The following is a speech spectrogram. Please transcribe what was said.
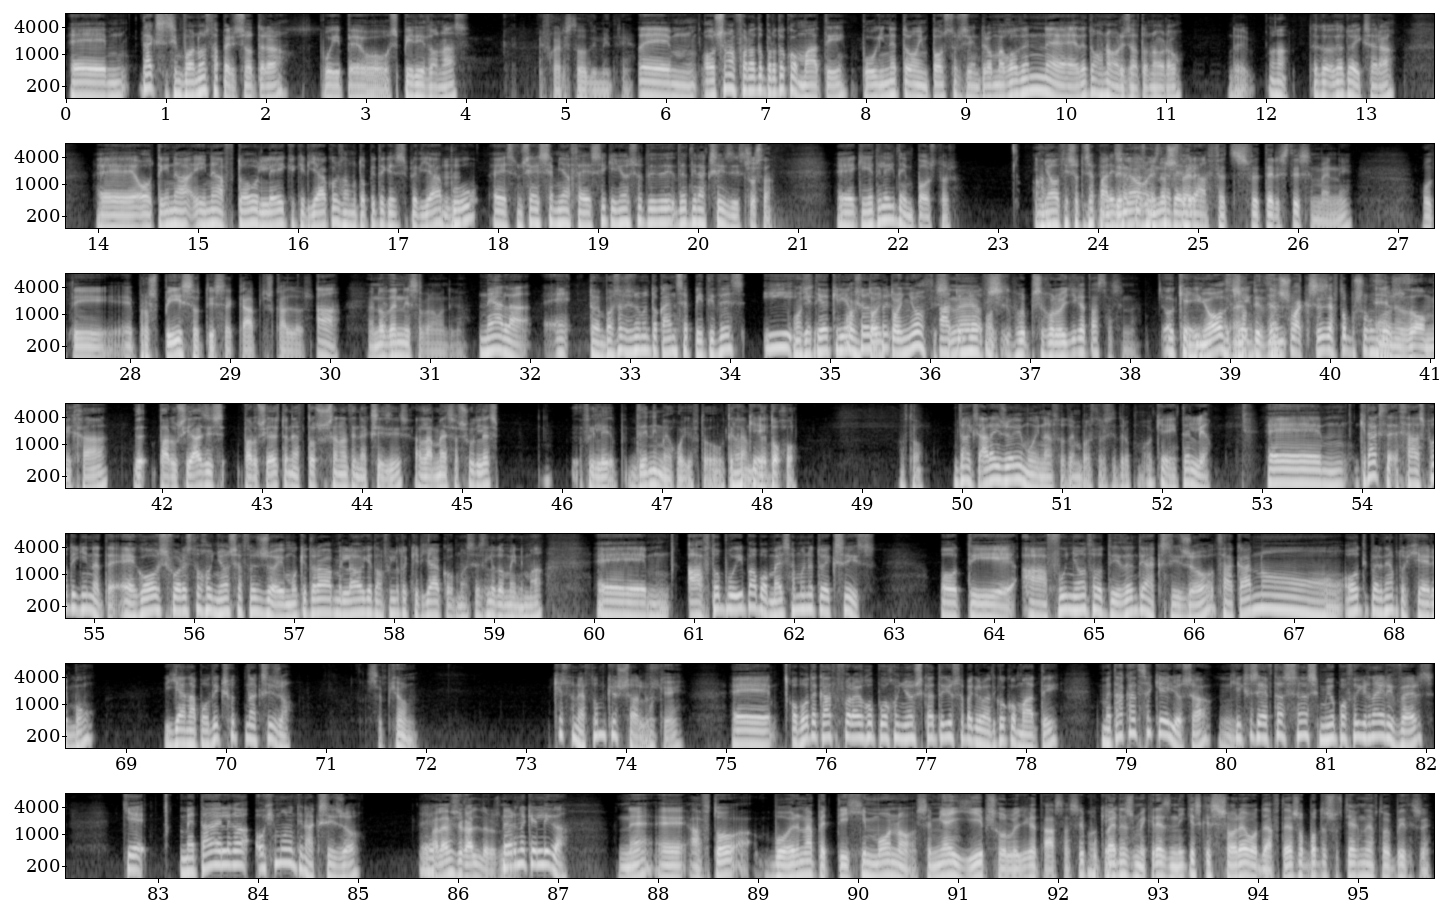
Ε, εντάξει, συμφωνώ στα περισσότερα που είπε ο Σπυρίδωνας. Ευχαριστώ Δημήτρη. Ε, όσον αφορά το πρώτο κομμάτι που είναι το imposter syndrome, εγώ δεν, ε, δεν τον γνώριζα τον όρο. Δεν, Α. δεν, το, δεν το ήξερα. Ε, ότι είναι, είναι αυτό, λέει και ο Κυριάκος, να μου το πείτε και εσείς, παιδιά, Μμμ. που ε, στην ουσία είσαι σε μια θέση και νιώθεις ότι δεν την αξίζεις. Σωστά. Ε, και γιατί λέγεται impostor. Νιώθεις ότι είσαι Γιατί είναι, παρείσακτο είναι μέσα στην εταιρεία; σφε, σφετεριστή σημαίνει ότι ε, προσποιείσαι ότι είσαι κάποιος καλός. Α, Ενώ δεν είσαι πραγματικά. ναι, αλλά ε, το impostor συγγνώμη το κάνεις επίτηδες ή Όχι. γιατί ο Κυριάκο. Όχι, το, το νιώθεις. Α, το Είναι νιώθεις. ψυχ- ψυχολογική κατάσταση. Είναι. Okay, Νιώθεις οκ. ότι δεν Εν- σου αξίζει αυτό που σου έχουν δώσει. Ενδόμυχα παρουσιάζεις, παρουσιάζεις τον εαυτό σου σαν να την αξίζεις, αλλά μέσα σου λες, φίλε, δεν είμαι εγώ γι' αυτό. Ούτε καν. Οκ. Δεν το έχω. Αυτό. Εντάξει, άρα η ζωή μου είναι αυτό το impostor syndrome. Ok, τέλεια. Ε, κοιτάξτε, θα σας πω τι γίνεται. Εγώ όσες φορές το έχω νιώσει αυτό στη ζωή μου και τώρα μιλάω για τον φίλο τον Κυριάκο που μας έστειλε το μήνυμα. Ε, αυτό που είπα από μέσα μου είναι το εξής. Ότι αφού νιώθω ότι δεν την αξίζω, θα κάνω ό,τι περνάει από το χέρι μου για να αποδείξω ότι την αξίζω. Σε ποιον; Και στον εαυτό μου και στους άλλους. Οκ. Ε, οπότε κάθε φορά εγώ που έχω νιώσει κάτι τέτοιο στο επαγγελματικό κομμάτι, μετά κάθισα και έλειωσα Μμ. και ξέρεις, έφτασα σε ένα σημείο που αυτό γυρνάει reverse και μετά έλεγα όχι μόνο την αξίζω, ε, Αλλά είσαι ο καλύτερος. Ναι. παίρνω και λίγα. Ναι, ε, αυτό μπορεί να πετύχει μόνο σε μια υγιή ψυχολογική κατάσταση που Οκ. παίρνεις μικρές νίκες και συσσωρεύονται αυτές, οπότε σου φτιάχνει την αυτοπεποίθηση.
